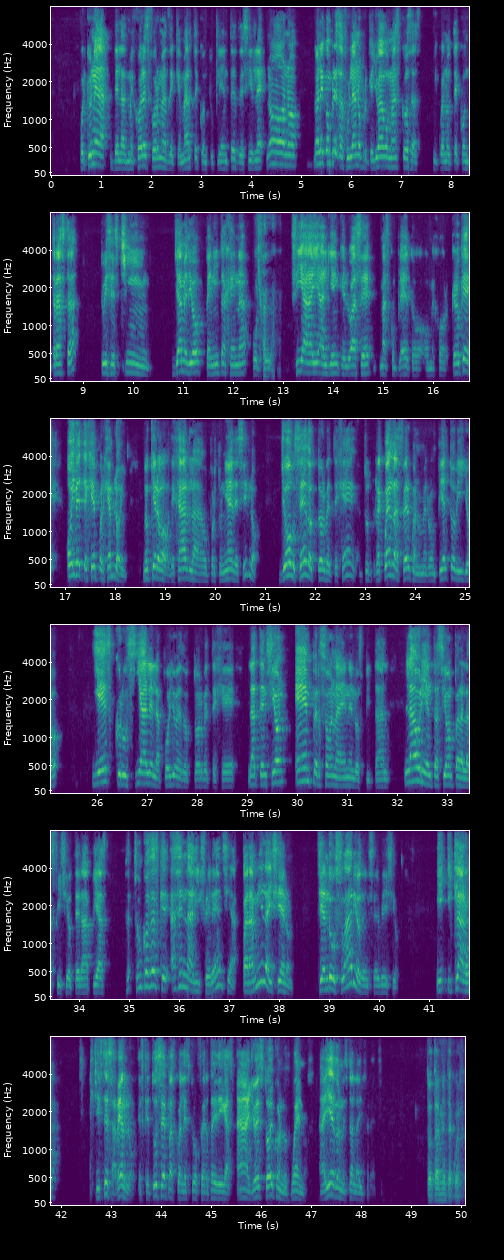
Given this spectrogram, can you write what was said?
Porque una de las mejores formas de quemarte con tu cliente es decirle, no, no, no le compres a fulano porque yo hago más cosas. Y cuando te contrasta, tú dices, ching, ya me dio penita ajena porque sí hay alguien que lo hace más completo o mejor. Creo que hoy BTG, por ejemplo, hoy no quiero dejar la oportunidad de decirlo. Yo usé doctor BTG, tú recuerdas, Fer, cuando me rompí el tobillo, y es crucial el apoyo de doctor BTG, la atención en persona en el hospital, la orientación para las fisioterapias. Son cosas que hacen la diferencia. Para mí la hicieron, siendo usuario del servicio. Y, y claro, el chiste es saberlo, es que tú sepas cuál es tu oferta y digas, ah, yo estoy con los buenos. Ahí es donde está la diferencia. Totalmente de acuerdo.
